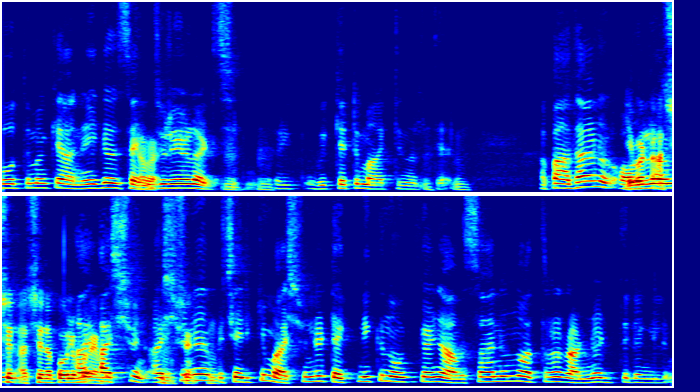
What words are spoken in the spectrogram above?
ബോത്തും ഒക്കെ അനേക സെഞ്ചുറികൾ അടിച്ചിട്ടുണ്ട് വിക്കറ്റ് മാറ്റി നിർത്തിയാൽ. അപ്പൊ അതാണ് അശ്വിൻ അശ്വിനെ ശരിക്കും അശ്വിന്റെ ടെക്നിക്ക് നോക്കിക്കഴിഞ്ഞാൽ അവസാനമൊന്നും അത്ര റൺ എടുത്തില്ലെങ്കിലും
